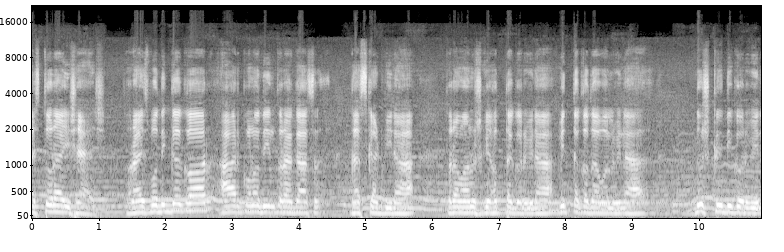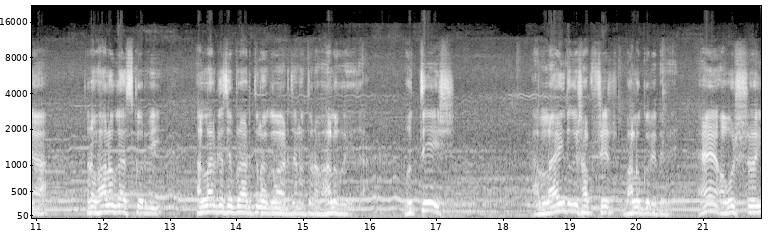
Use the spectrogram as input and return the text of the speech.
আজ তোরাই শেষ তোরা প্রতিজ্ঞা কর, আর কোনোদিন তোরা গাছ গাছ কাটবি না। তোরা মানুষকে হত্যা করবি না, মিথ্যা কথা বলবি না, দুষ্কৃতি করবি না, তোরা ভালো কাজ করবি। আল্লাহর কাছে প্রার্থনা কর যেন তোরা ভালো হয়ে যা। বুঝছিস? আল্লাহই তোকে সবশেষ ভালো করে দেবে। হ্যাঁ অবশ্যই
